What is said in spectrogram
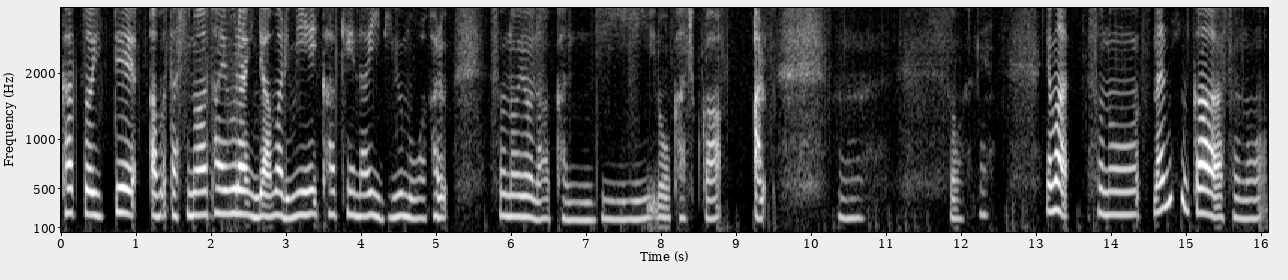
かといってあ私のタイムラインであまり見えかけない理由もわかる。そのような感じの感触がある。うん。そうだね。いやまあその何人かその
